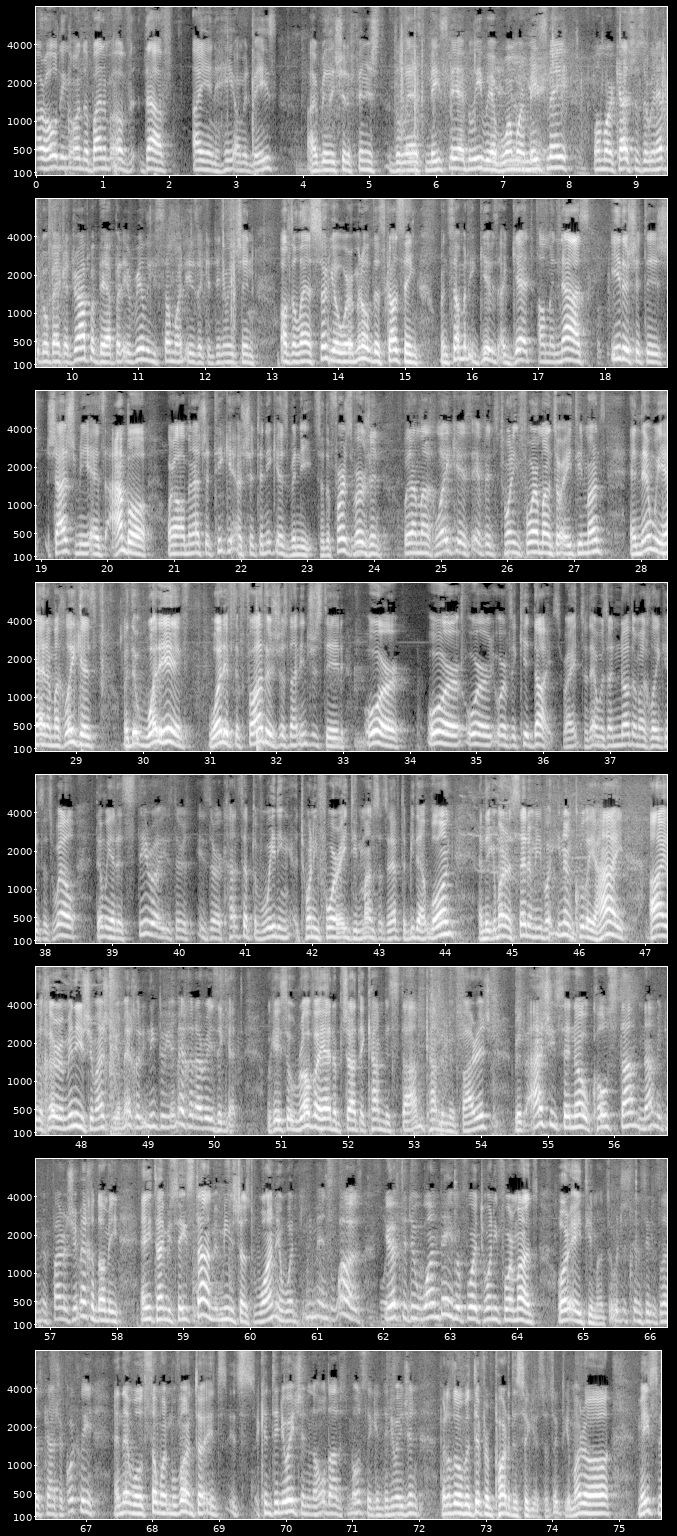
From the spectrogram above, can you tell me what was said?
are holding on the bottom of Daf Ayin Hey Ahmed Beis. I really should have finished the last Mesve, I believe. We have one more Mesve, one more Kasha, so we're going to have to go back a drop of that, but it really somewhat is a continuation of the last Sugya. We're in the middle of discussing when somebody gives a get Almanas, either Shetish Shashmi as Abba or Almanas Shetanika uh, as Beni. So the first version with a Machlaikis if it's 24 months or 18 months, and then we had a Machlaikis but the, what if what if the father is just not interested, or or or or if the kid dies, right? So that was another machlekes as well. Then we had a stira. Is there is there a concept of waiting 24 or 18 months? Does it have to be that long? And the Gemara said to me, but inan kulei hai, I lechera mini shemashti yemechad, iniktu yemechad, I raise a get. Okay, so Rava had a pshat that kam bistam, kam b'mefarish. Rav Ashi said no, kol stam nami mefarish yemechadomi. Anytime you say stam, it means just one, and what he meant was you have to do one day before 24 months or 18 months. So we're just going to see this last kasha quickly, and then we'll somewhat move on to its its continuation, and the whole daf is mostly continuation, but a little bit different part of the sugya. So the Gemara, Was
